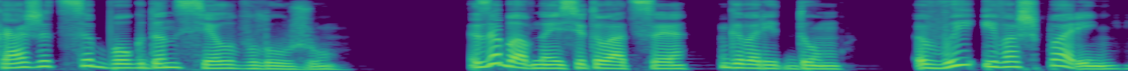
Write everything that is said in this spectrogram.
Кажется, Богдан сел в лужу. «Забавная ситуация», — говорит Дом. «Вы и ваш парень.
